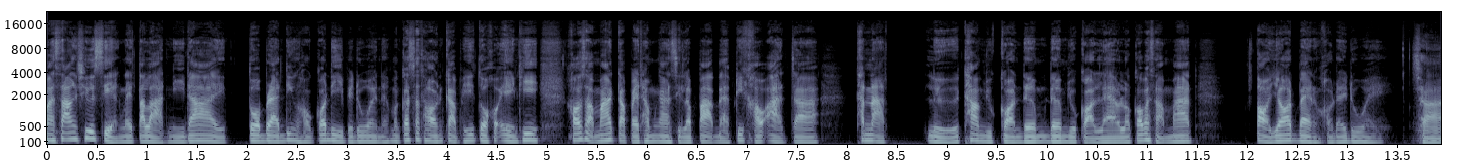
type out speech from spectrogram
มาสร้างชื่อเสียงในตลาดนี้ได้ ตัวแบรนดิ้งของเขาก็ดีไปด้วยนะมันก็สะท้อนกลับไปที่ตัวเขาเองที่เขาสามารถกลับไปทำงานศิลปะแบบที่เขาอาจจะถนัดหรือทำอยู่ก่อนเดิมเดิมอยู่ก่อนแล้ว แล้วก็สามารถต่อยอดแบรนด์ของเขาได้ด้วย ใช่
